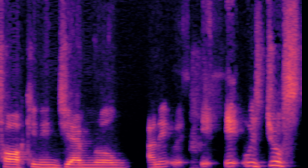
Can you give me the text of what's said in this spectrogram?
talking in general, and it, it, it was just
